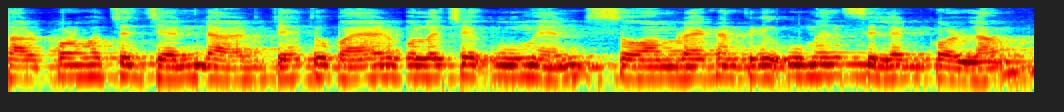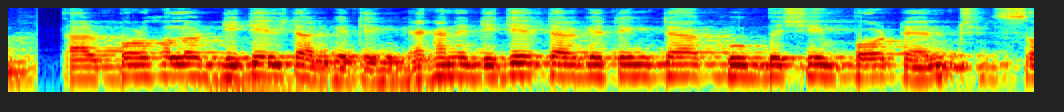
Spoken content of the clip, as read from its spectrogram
তারপর হচ্ছে জেন্ডার যেহেতু বায়ার বলেছে উমেন সো আমরা এখান থেকে উমেন সিলেক্ট করলাম। তারপর হলো ডিটেল টার্গেটিং এখানে ডিটেল টার্গেটিংটা খুব বেশি ইম্পর্ট্যান্ট সো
